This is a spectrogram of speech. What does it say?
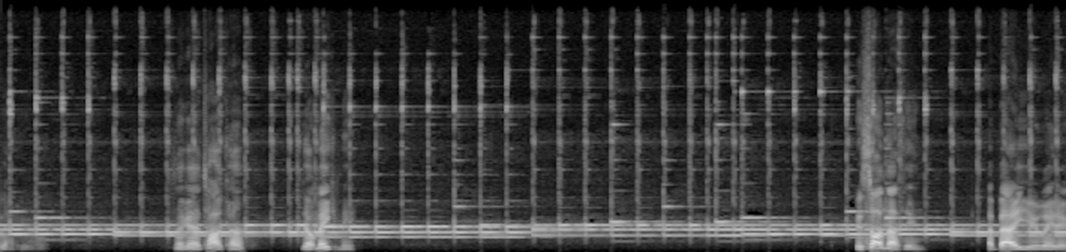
That It's not gonna talk, huh? Don't make me. We saw nothing. About a year later.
